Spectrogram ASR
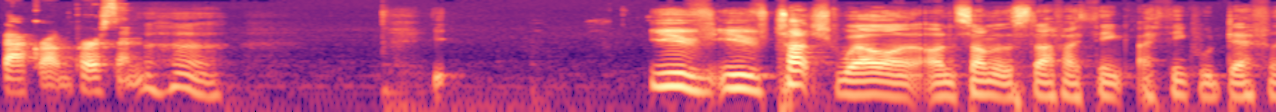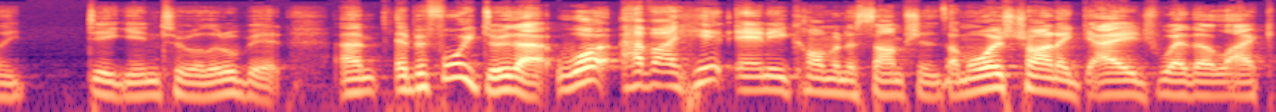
background person uh-huh you've you've touched well on, on some of the stuff I think I think we'll definitely dig into a little bit. Um, and before we do that, what have I hit any common assumptions? I'm always trying to gauge whether like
